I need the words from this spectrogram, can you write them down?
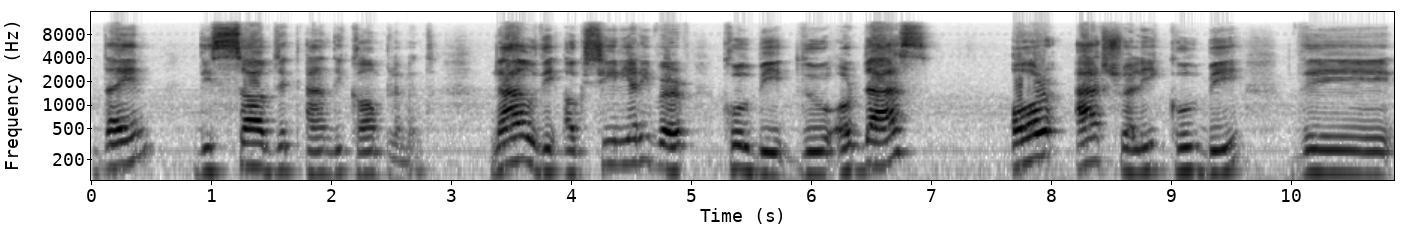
then the subject and the complement. Now the auxiliary verb could be do or does or actually could be the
